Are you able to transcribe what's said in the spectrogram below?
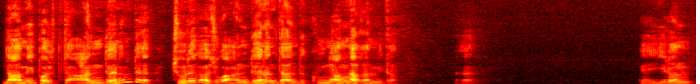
남이 볼 때 안 되는데 저래가지고 안 되는데 안돼 그냥 나갑니다. 예. 예, 이런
